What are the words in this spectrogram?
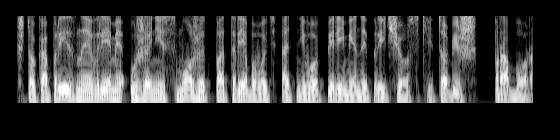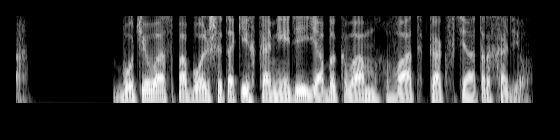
что капризное время уже не сможет потребовать от него перемены прически, то бишь пробора. Будь у вас побольше таких комедий, я бы к вам в ад, как в театр ходил.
